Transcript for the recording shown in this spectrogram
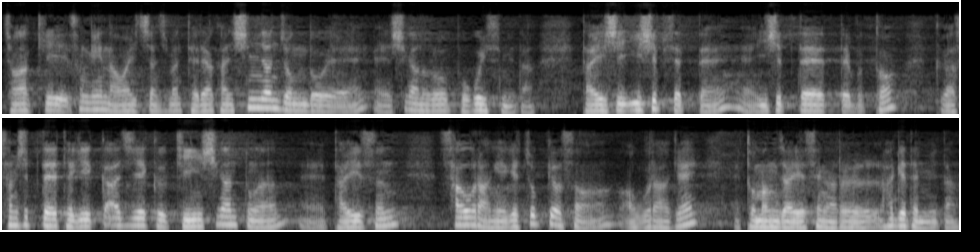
정확히 성경에 나와 있지 않지만 대략 한 10년 정도의 시간으로 보고 있습니다. 다윗이 20세 때, 20대 때부터 그가 30대 되기까지의 그 긴 시간 동안 다윗은 사울 왕에게 쫓겨서 억울하게 도망자의 생활을 하게 됩니다.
